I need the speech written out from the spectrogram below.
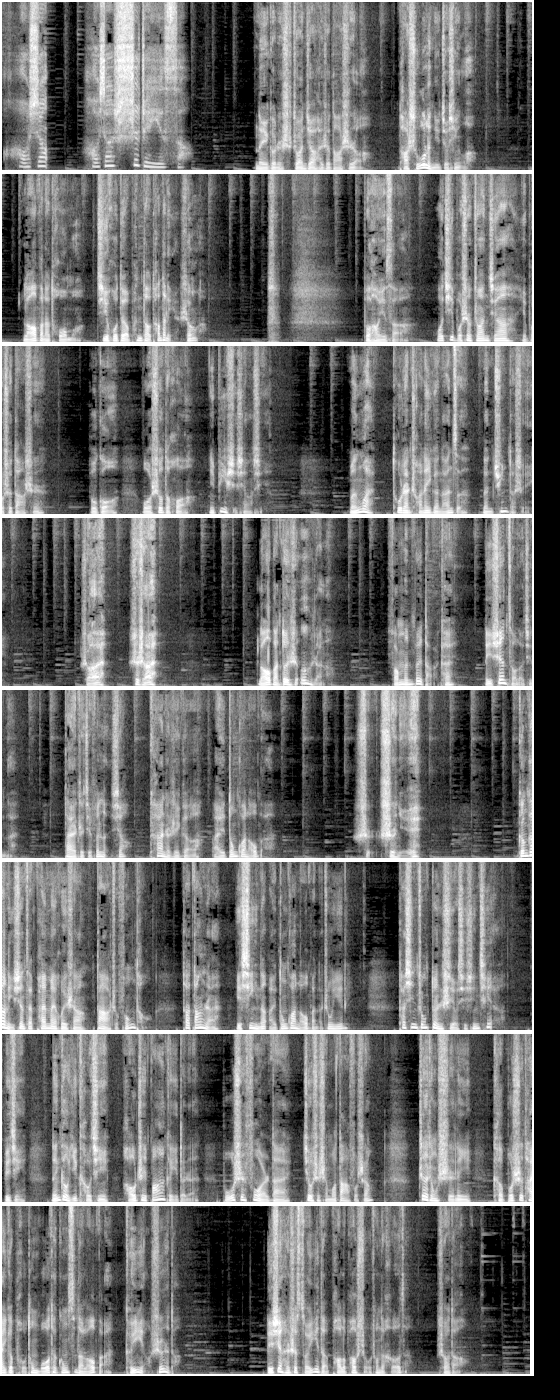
好像好像是这意思。那个人是专家还是大师啊？他说了你就信了？老板的唾沫几乎都要喷到他的脸上了。不好意思啊，我既不是专家，也不是大师。不过我说的话你必须相信。门外突然传来一个男子冷峻的声音。谁？是谁？老板顿时愕然了。房门被打开，李炫走了进来，带着几分冷笑看着这个矮冬瓜老板。是是你？刚刚李炫在拍卖会上大出风头，他当然也吸引了矮冬瓜老板的注意力。他心中顿时有些心切了。毕竟能够一口气豪掷八个亿的人，不是富二代就是什么大富商，这种实力。可不是他一个普通模特公司的老板可以仰视的。李迅很是随意的抛了抛手中的盒子，说道：“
